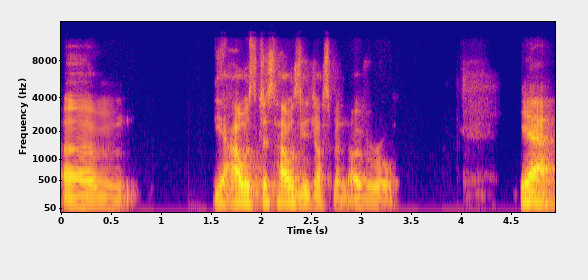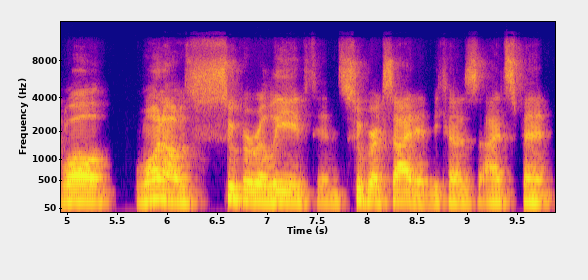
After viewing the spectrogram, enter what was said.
um, yeah, how was just how was the adjustment overall? Yeah, well, one, I was super relieved and super excited because I had spent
